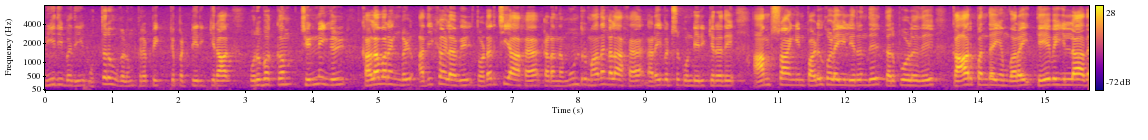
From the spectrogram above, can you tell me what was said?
நீதிபதி உத்தரவுகளும் பிறப்பிக்கப்பட்டிருக்கிறார். ஒரு பக்கம் சென்னையில் கலவரங்கள் அதிக அளவில் தொடர்ச்சியாக கடந்த மூன்று மாதங்களாக நடைபெற்று கொண்டிருக்கிறது. ஆம்ஸ்ட்ராங்கின் படுகொலையிலிருந்து தற்பொழுது கார் பந்தயம் வரை தேவையில்லாத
